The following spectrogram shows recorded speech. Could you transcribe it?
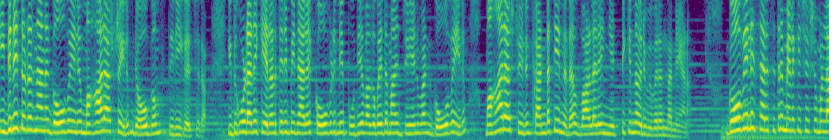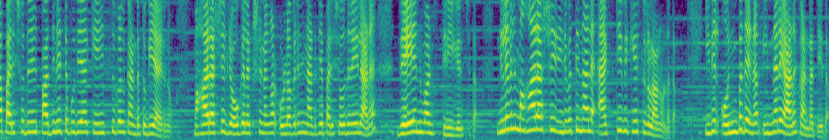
ഇതിനെ തുടർന്നാണ് ഗോവയിലും മഹാരാഷ്ട്രയിലും രോഗം സ്ഥിരീകരിച്ചത്. ഇതുകൂടാതെ കേരളത്തിന് പിന്നാലെ കോവിഡിന്റെ പുതിയ വകഭേദമായ ജെ എൻ വൺ ഗോവയിലും മഹാരാഷ്ട്രയിലും കണ്ടെത്തിയെന്നത് വളരെ ഞെട്ടിക്കുന്ന ഒരു വിവരം തന്നെയാണ്. ഗോവയിലെ ചലച്ചിത്രമേളയ്ക്ക് ശേഷമുള്ള പരിശോധനയിൽ പതിനെട്ട് പുതിയ കേസുകൾ കണ്ടെത്തുകയായിരുന്നു. മഹാരാഷ്ട്രയിൽ രോഗലക്ഷണങ്ങൾ ഉള്ളവരിൽ നടത്തിയ പരിശോധനയിലാണ് ജെ എൻ വൺ സ്ഥിരീകരിച്ചത്. നിലവിൽ മഹാരാഷ്ട്രയിൽ ഇരുപത്തിനാല് ആക്റ്റീവ് കേസുകളാണുള്ളത്. ഇതിൽ ഒൻപതെണ്ണം ഇന്നലെയാണ് കണ്ടെത്തിയത്.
